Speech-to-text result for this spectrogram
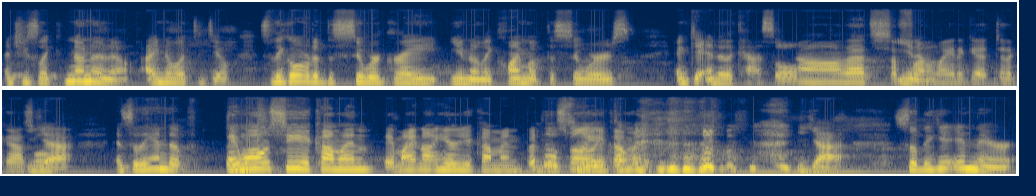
And she's like no no no i know what to do. So they go over to the sewer grate you know they climb up the sewers and get into the castle. Oh, that's a fun know. way to get to the castle. yeah. And so they end up They won't see you coming. They might not hear you coming, but they'll, smell you coming. yeah so they get in there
